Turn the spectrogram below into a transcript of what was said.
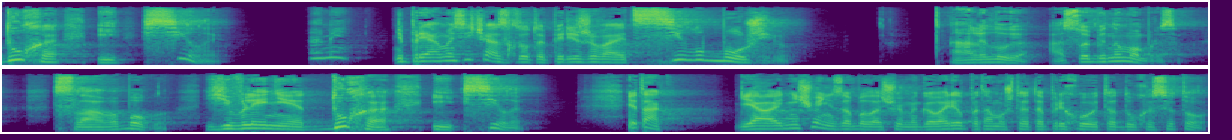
Духа и силы. Аминь. И прямо сейчас кто-то переживает силу Божью. Аллилуйя. Особенным образом. Слава Богу. Явление духа и силы. Итак, я ничего не забыл, о чем я говорил, потому что это приходит от Духа Святого.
